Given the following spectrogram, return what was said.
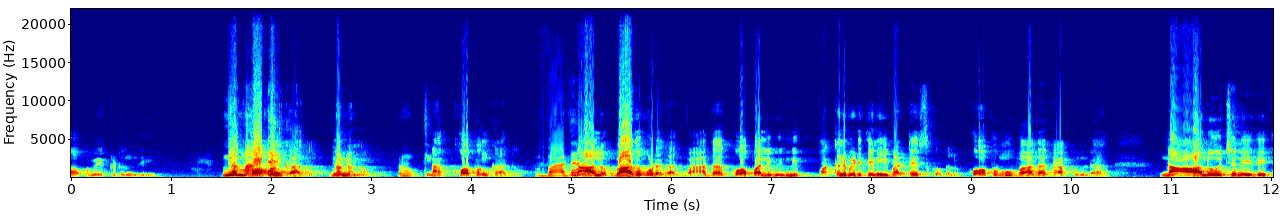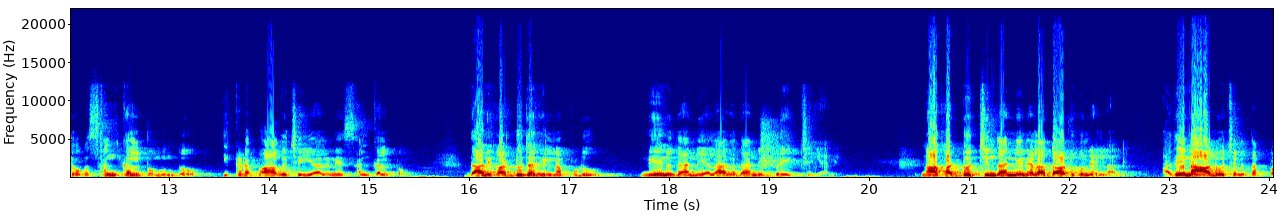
కోపం ఎక్కడుంది? కోపం కాదు. నో. నాకు కోపం కాదు. బాధ? నాలో బాధ కూడా కాదు. బాధ కోపాలు ఇవన్నీ పక్కన పెడితేనే ఈ బట్ట వేసుకోగలం. కోపము బాధ కాకుండా నా ఆలోచన ఏదైతే ఒక సంకల్పం ఉందో ఇక్కడ బాగా చేయాలనే సంకల్పం దానికి అడ్డు తగిలినప్పుడు నేను దాన్ని ఎలాగ దాన్ని బ్రేక్ చేయాలి? నాకు అడ్డు వచ్చిన దాన్ని నేను ఎలా దాటుకుని వెళ్ళాలి? అదే నా ఆలోచన తప్ప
